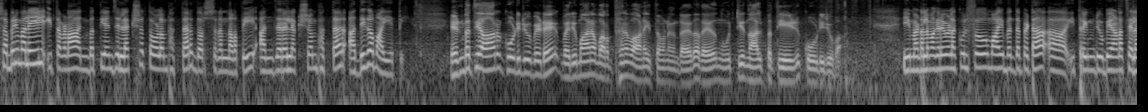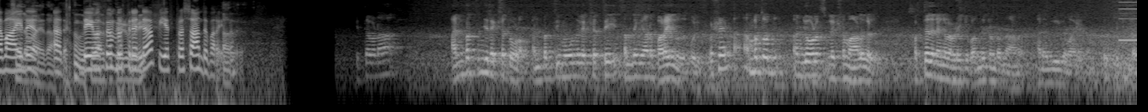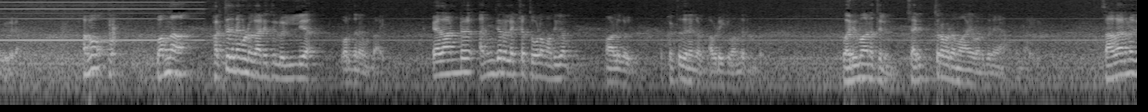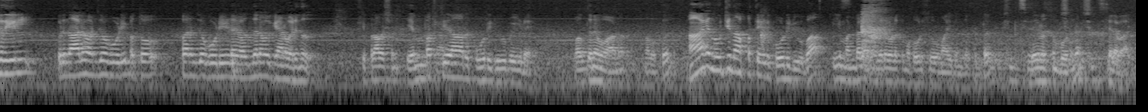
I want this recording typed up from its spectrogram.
ശബരിമലയിൽ ഇത്തവണ അൻപത്തിയഞ്ച് ലക്ഷത്തോളം ഭക്തർ ദർശനം നടത്തി അഞ്ചര ലക്ഷം ഭക്തർ അധികമായി എത്തി. എൺപത്തി ആറ് കോടി രൂപയുടെ വരുമാന വർധനവാണ് ഇത്തവണ ഉണ്ടായത്. അതായത് നൂറ്റി നാൽപ്പത്തിയേഴ് കോടി രൂപ. ഈ മണ്ഡല മകരവിളക്കുത്സവവുമായി ബന്ധപ്പെട്ട ഇത്രയും രൂപയാണ് ചെലവായത്. Devaswom president P S Prasanth പറയുന്നത് ഇത്തവണ അൻപത്തഞ്ച് ലക്ഷത്തോളം അൻപത്തി മൂന്ന് ലക്ഷത്തി സംതിങ് ആണ് പറയുന്നത് പോലും. പക്ഷേ അമ്പത്തൊന്ന് അഞ്ചോളം ലക്ഷം ആളുകൾ ഭക്തജനങ്ങൾ അവിടേക്ക് വന്നിട്ടുണ്ടെന്നാണ് അനധികമായി നമുക്ക് വിവരം. അപ്പോൾ വന്ന ഭക്തജനങ്ങളുടെ കാര്യത്തിൽ വലിയ വർധനവുണ്ടായി. ഏതാണ്ട് അഞ്ചര ലക്ഷത്തോളം അധികം ആളുകൾ ഭക്തജനങ്ങൾ അവിടേക്ക് വന്നിട്ടുണ്ട്. വരുമാനത്തിലും ചരിത്രപരമായ വർധനയാണ് ഉണ്ടായി. സാധാരണഗതിയിൽ ഒരു നാലോ അഞ്ചോ കോടി പത്തോ പതിനഞ്ചോ കോടിയുടെ വർധനവൊക്കെയാണ് വരുന്നത്. ഇപ്രാവശ്യം എൺപത്തിയാറ് കോടി രൂപയുടെ വർധനവാണ് നമുക്ക് ആകെ നൂറ്റി നാൽപ്പത്തി ഏഴ് കോടി രൂപ ഈ മണ്ഡല നഗരവിളക്ക് മഹോത്സവവുമായി ബന്ധപ്പെട്ട് ദേവസ്വം ബോർഡിന് ചെലവായി.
